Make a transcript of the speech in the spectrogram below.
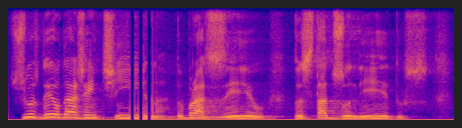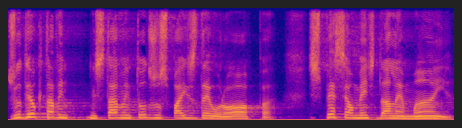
Judeu da Argentina, do Brasil, dos Estados Unidos, judeu que estava em, estava em todos os países da Europa, especialmente da Alemanha,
